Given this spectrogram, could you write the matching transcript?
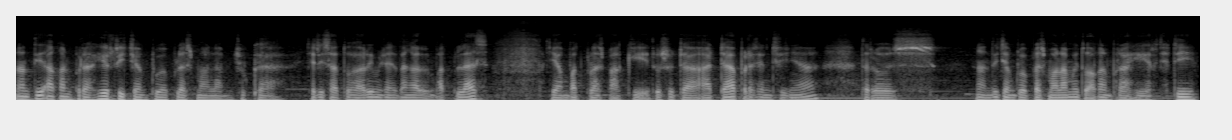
nanti akan berakhir di jam 12 malam juga. Jadi satu hari misalnya tanggal 14 yang 14 pagi itu sudah ada presensinya. Terus nanti jam 12 malam itu akan berakhir. Jadi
